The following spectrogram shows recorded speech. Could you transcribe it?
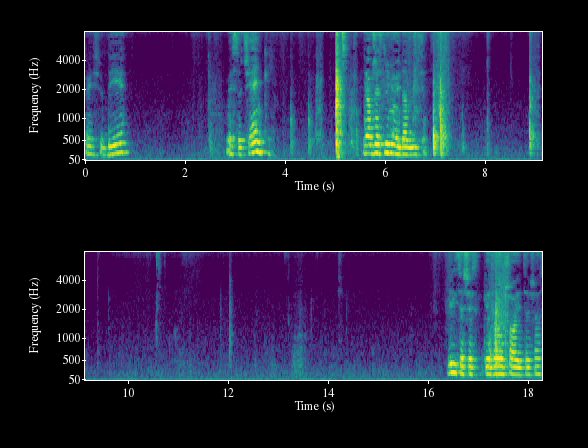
Цей сюди. Височенький. Я вже слюньою давлюся. Дивіться, ще скільки залишається. Зараз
